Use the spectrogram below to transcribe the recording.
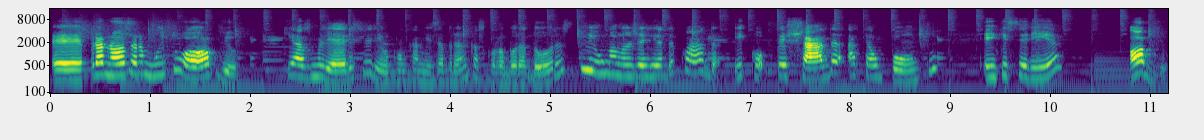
É, para nós era muito óbvio que as mulheres viriam com camisa branca, as colaboradoras, e uma lingerie adequada e fechada até um ponto em que seria óbvio.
